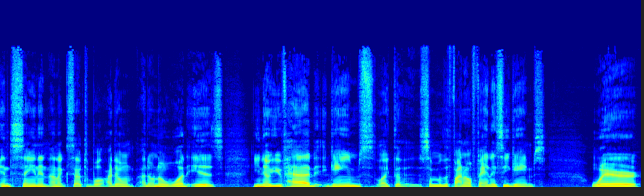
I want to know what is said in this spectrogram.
insane and unacceptable, I don't I don't know what is. You know, you've had games like the some of the Final Fantasy games where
